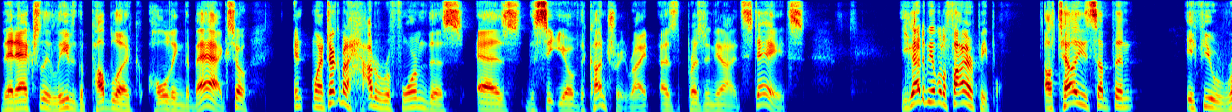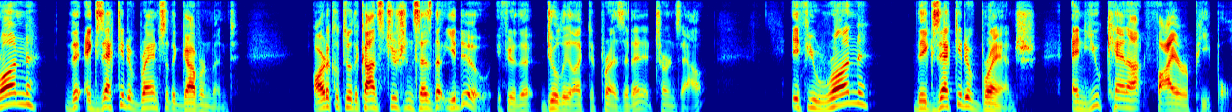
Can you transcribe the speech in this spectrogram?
that actually leaves the public holding the bag. So, and when I talk about how to reform this as the CEO of the country, right, as the president of the United States, you got to be able to fire people. I'll tell you something. If you run the executive branch of the government, Article 2 of the Constitution says that you do. If you're the duly elected president, it turns out. If you run the executive branch and you cannot fire people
